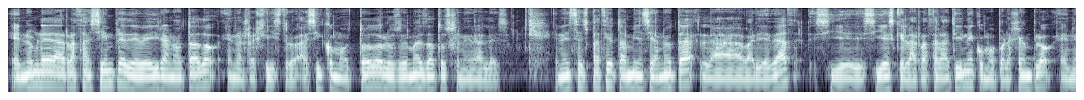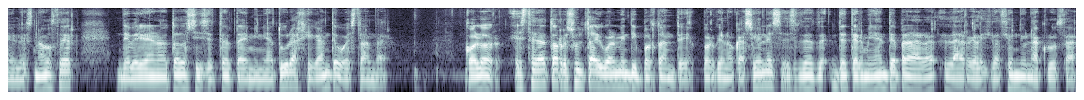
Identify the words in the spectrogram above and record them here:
El nombre de la raza siempre debe ir anotado en el registro, así como todos los demás datos generales. En este espacio también se anota la variedad, si, si, es que la raza la tiene, como por ejemplo en el Schnauzer debería anotado si se trata de miniatura, gigante o estándar. Color. Este dato resulta igualmente importante porque en ocasiones es determinante para la realización de una cruza,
